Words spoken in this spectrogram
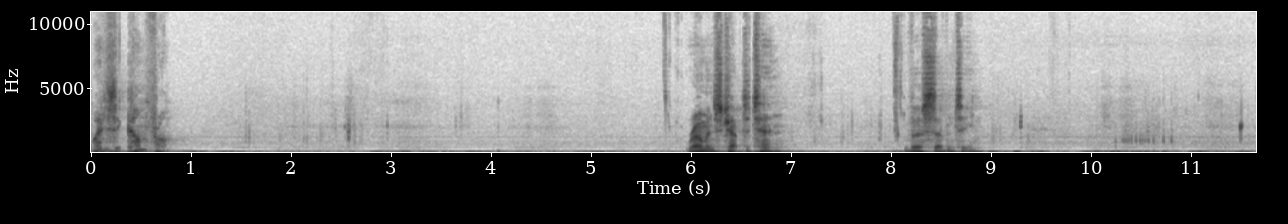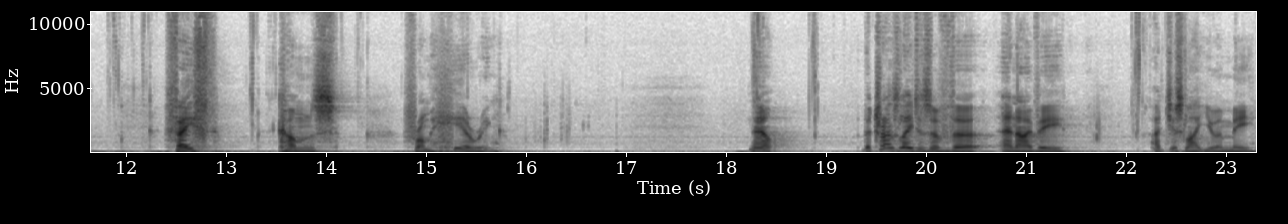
Where does it come from? Romans chapter 10, verse 17. Faith comes from hearing Now, the translators of the NIV are just like you and me.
